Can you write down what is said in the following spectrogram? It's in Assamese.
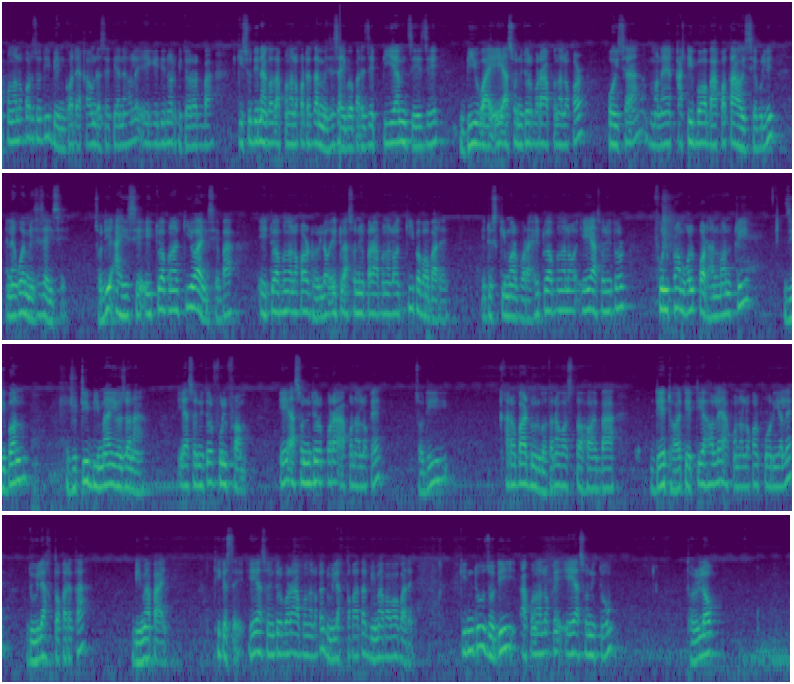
আপোনালোকৰ যদি বেংকত একাউণ্ট আছে তেনেহ'লে এইকেইদিনৰ ভিতৰত বা কিছুদিন আগত আপোনালোকৰ এটা মেছেজ আহিব পাৰে যে P M J J B Y এই আঁচনিটোৰ পৰা আপোনালোকৰ পইচা মানে কাটিব বা কটা হৈছে বুলি এনেকৈ মেছেজ আহিছে। যদি আহিছে এইটো আপোনাৰ কিয় আহিছে বা এইটো আপোনালোকৰ ধৰি লওক এইটো আঁচনিৰ পৰা আপোনালোকে কি পাব পাৰে এইটো স্কীমৰ পৰা? সেইটো আপোনালোকৰ এই আঁচনিটোৰ ফুল ফৰ্ম হ'ল প্ৰধানমন্ত্ৰী জীৱন জ্যোতি বীমা যোজনা। এই আঁচনিটোৰ ফুল ফৰ্ম এই আঁচনিটোৰ পৰা আপোনালোকে যদি কাৰোবাৰ দুৰ্ঘটনাগ্ৰস্ত হয় বা ডেথ হয় তেতিয়াহ'লে আপোনালোকৰ পৰিয়ালে দুই লাখ টকাৰ এটা বীমা পায়। ঠিক আছে এই আঁচনিটোৰ পৰা আপোনালোকে দুই লাখ টকা এটা বীমা পাব পাৰে। কিন্তু যদি আপোনালোকে এই আঁচনিটো ধৰি লওক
